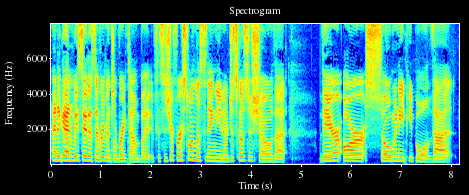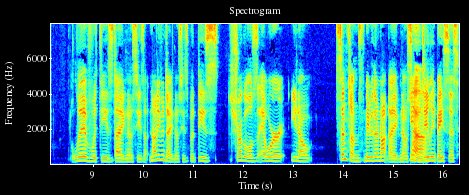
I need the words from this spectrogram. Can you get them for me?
And again, we say this every mental breakdown, but if this is your first one listening, you know, just goes to show that there are so many people that live with these diagnoses, not even diagnoses, but these struggles or, you know, symptoms. Maybe they're not diagnosed on a daily basis.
